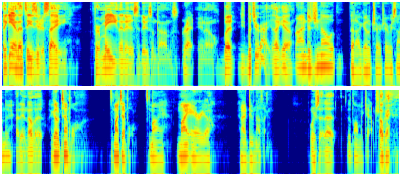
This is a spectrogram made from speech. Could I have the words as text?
again, that's easier to say for me than it is to do sometimes. Right. You know. But but you're right. Like yeah, Brian, did you know that I go to church every Sunday? I didn't know that. I go to temple. It's my temple. It's my my area, and I do nothing. Where's that at? It's on the couch. Okay,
